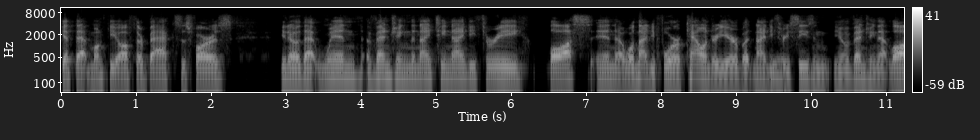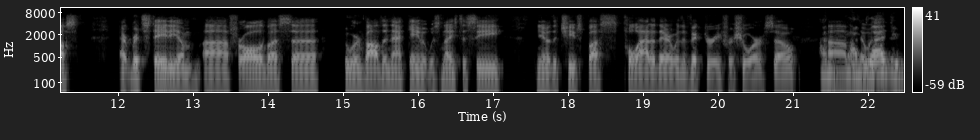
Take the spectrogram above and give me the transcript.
get that monkey off their backs as far as you know that win avenging the 1993 loss in uh, well 94 calendar year but 93 season you know avenging that loss at Rich Stadium uh, for all of us uh, who were involved in that game it was nice to see you know the Chiefs bus pull out of there with a victory for sure so I'm, Um, I'm it was- glad you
